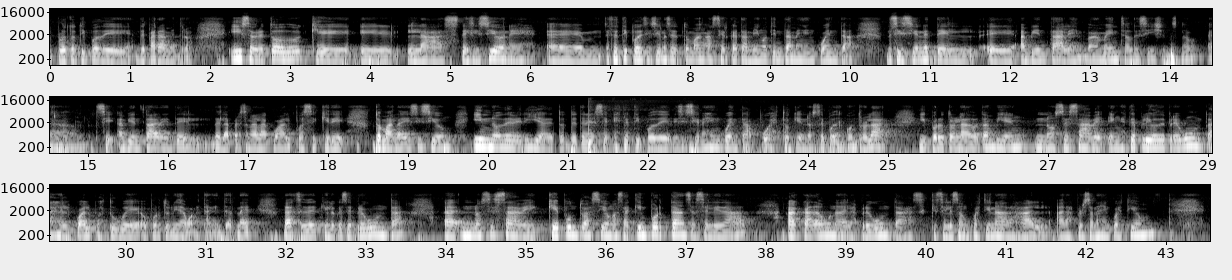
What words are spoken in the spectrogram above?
por otro tipo de, parámetros. Y sobre todo que eh, las decisiones, eh, este tipo de decisiones se toman acerca también o tienen también en cuenta decisiones del, eh, ambientales, environmental decisions, ¿no? Ah, sí, ambientales del, de la persona a la cual pues se quiere tomar la decisión y no debería de, de tenerse este tipo de decisiones en cuenta puesto que no se pueden controlar. Y por otro lado también no se sabe en este pliego de preguntas, en el cual pues tuve oportunidad, bueno, está en internet, de acceder qué es lo que se pregunta, eh, no se sabe qué puntuación, o sea, qué importancia se le da a cada una de las preguntas que se le son cuestionadas a las personas en cuestión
